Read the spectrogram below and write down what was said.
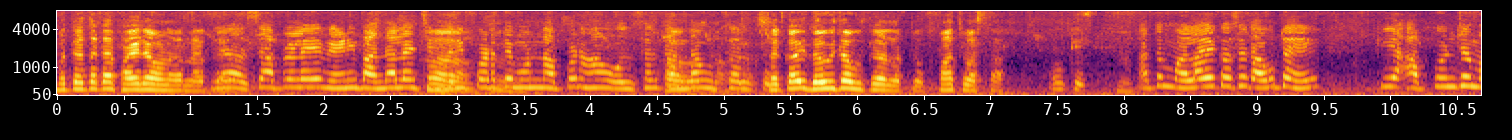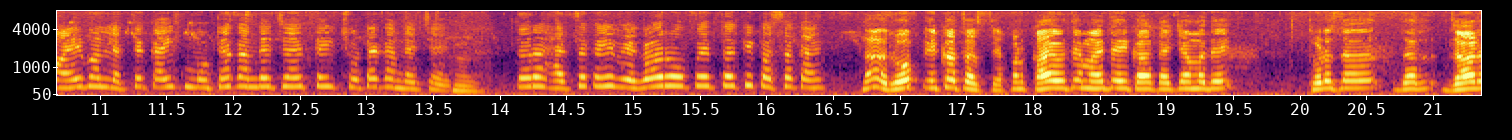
मग त्याचा काय फायदा होणार नाही आपल्याला? असं आपल्याला हे वेणी बांधायची बरी पडते म्हणून आपण हा होलसेल कांदा उचलतो. सकाळी दवीचा उचलायला लागतो पाच वाजता. ओके. आता मला एक असं डाऊट आहे की आपण ज्या माळी बांधल्यात ते काही मोठ्या कांद्याचे आहेत काही छोट्या कांद्याचे आहेत? तर ह्याचं काही वेगळं रोप येतं की कसं काय? ना रोप एकच असते पण काय होते माहिती आहे का? त्याच्यामध्ये थोडंसं जर जाड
